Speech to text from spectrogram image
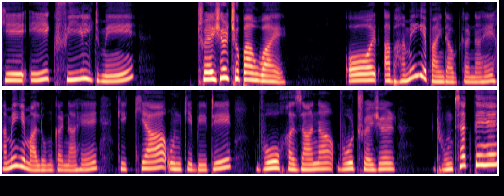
کہ ایک فیلڈ میں ٹریجر چھپا ہوا ہے اور اب ہمیں یہ فائنڈ آؤٹ کرنا ہے ہمیں یہ معلوم کرنا ہے کہ کیا ان کے بیٹے وہ خزانہ وہ ٹریجر ڈھونڈ سکتے ہیں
